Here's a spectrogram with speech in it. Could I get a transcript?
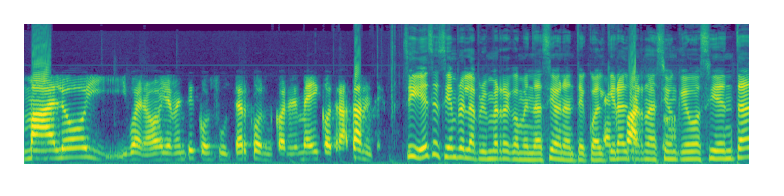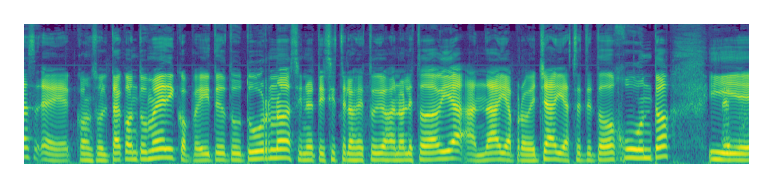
malo y, bueno, obviamente consultar con, con, el médico tratante. Sí, esa es siempre la primera recomendación. Ante cualquier alternación que vos sientas, eh, consulta con tu médico, pedite tu turno. Si no te hiciste los estudios anuales todavía, andá y aprovechá y hacete todo junto y,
